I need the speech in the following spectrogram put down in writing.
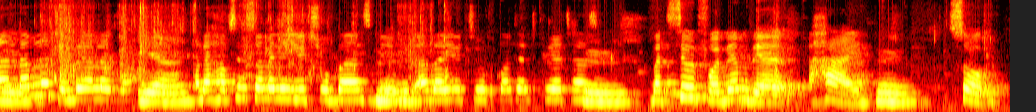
and I'm not in their level. Yeah. And I have seen so many YouTubers being with other YouTube content creators, mm. but still for them, they're high. mm. So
